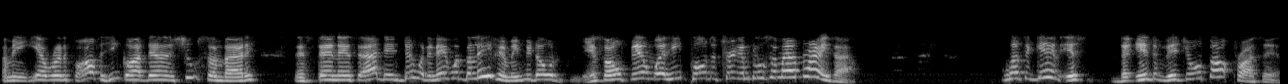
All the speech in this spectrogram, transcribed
I mean, yeah, running for office, he can go out there and shoot somebody and stand there and say, I didn't do it, and they would believe him, even though it's on film where he pulled the trigger and blew somebody's brains out. Once again, it's the individual thought process.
